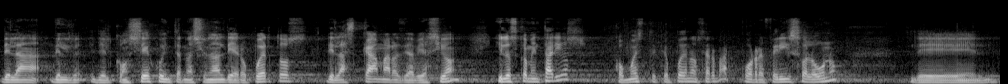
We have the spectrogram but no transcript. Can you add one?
del, Consejo Internacional de Aeropuertos, de las cámaras de aviación y los comentarios, como este que pueden observar, por referir solo uno, del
